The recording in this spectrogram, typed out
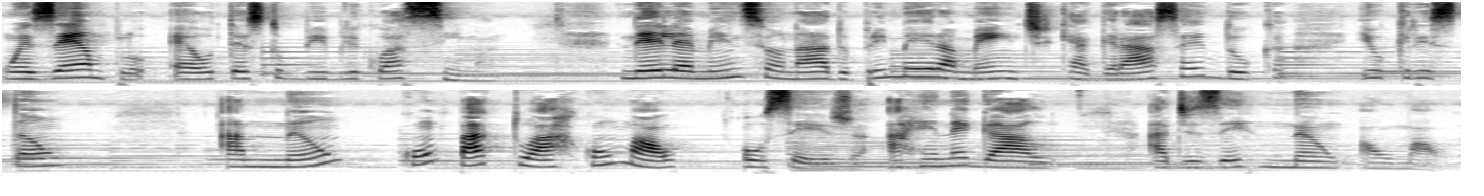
Um exemplo é o texto bíblico acima. Nele é mencionado primeiramente que a graça educa e o cristão a não compactuar com o mal, ou seja, a renegá-lo, a dizer não ao mal.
